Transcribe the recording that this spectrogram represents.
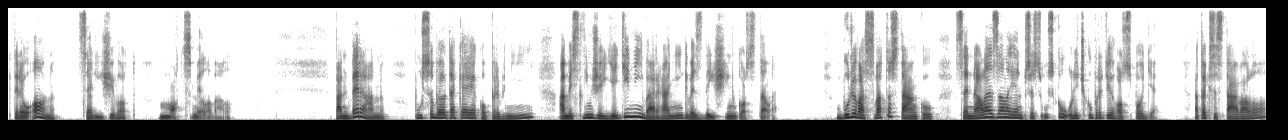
kterou on celý život moc miloval. Pan Beran působil také jako první a myslím, že jediný varhaník ve zdejším kostele. Budova svatostánku se nalézala jen přes úzkou uličku proti hospodě. A tak se stávalo,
